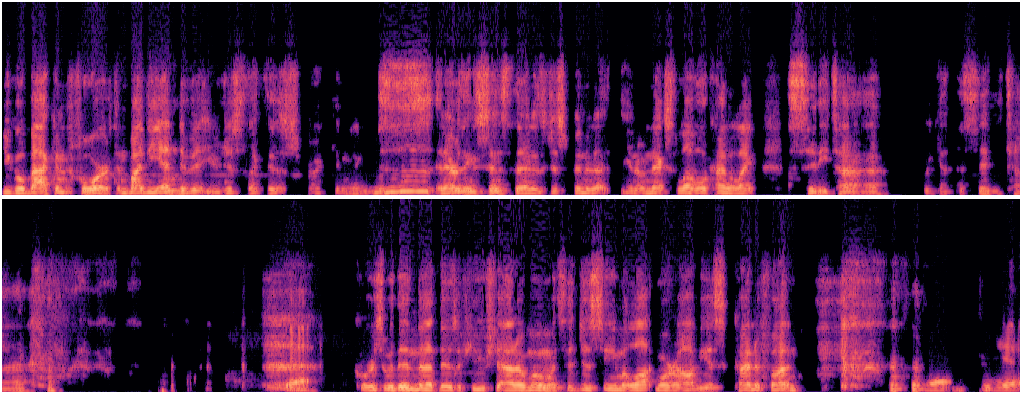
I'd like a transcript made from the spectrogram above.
you go back and forth and by the end of it you're just like this and everything since then has just been a you know next level kind of like city time we got the city time Yeah. of course within that there's a few shadow moments that just seem a lot more obvious kind of fun yeah. Yeah.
